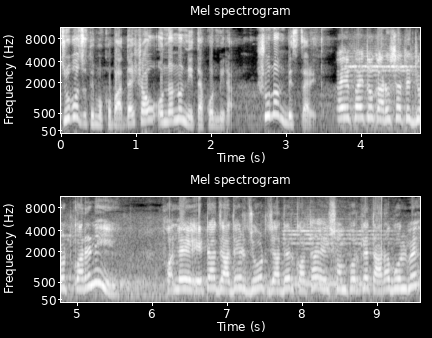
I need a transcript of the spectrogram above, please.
ধ্রুবজ্যোতি মুখোপাধ্যায় সহ অন্যান্য নেতাকর্মীরা। শুনুন বিস্তারিত। তো কারোর সাথে জোট করেনি। ফলে এটা যাদের জোট, যাদের কথা, এই সম্পর্কে তারা বলবে।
